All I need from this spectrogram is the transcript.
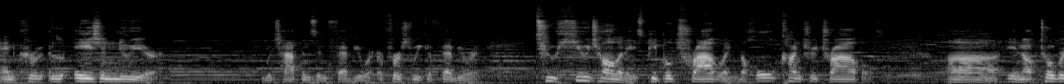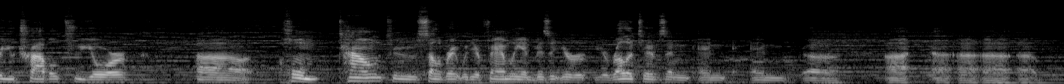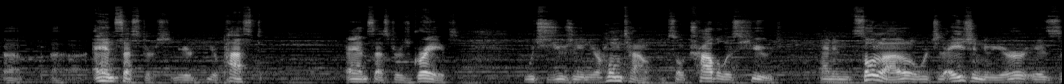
and Asian New Year, which happens in February, or first week of February. Two huge holidays, people traveling, the whole country travels. Uh, in October, you travel to your uh, hometown to celebrate with your family and visit your, your relatives and and and uh, uh, ancestors, your your past ancestors' graves, which is usually in your hometown. So travel is huge. And in Seollal, which is Asian New Year, is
